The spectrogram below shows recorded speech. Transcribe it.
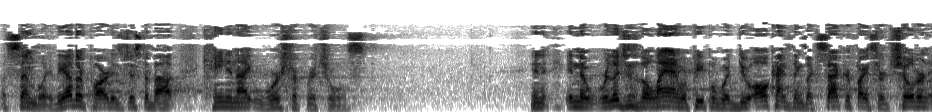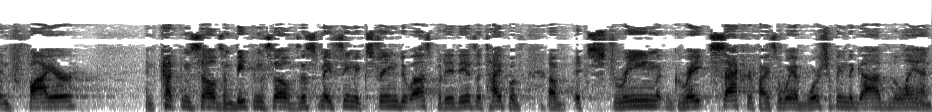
assembly. The other part is just about Canaanite worship rituals. In, in the religions of the land where people would do all kinds of things like sacrifice their children in fire and cut themselves and beat themselves. This may seem extreme to us, but it is a type of, of extreme great sacrifice, a way of worshiping the gods of the land.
